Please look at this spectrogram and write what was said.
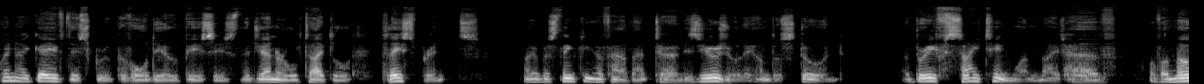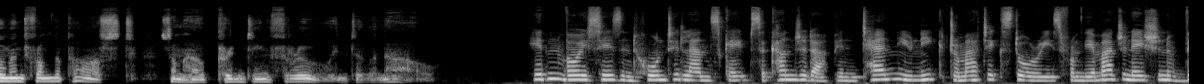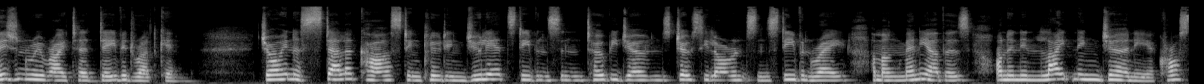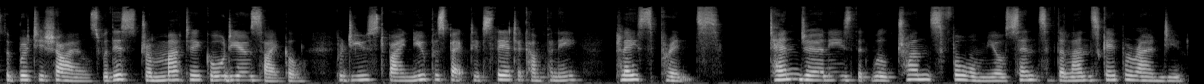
When I gave this group of audio pieces the general title Place Prints, I was thinking of how that term is usually understood. A brief sighting one might have of a moment from the past, somehow printing through into the now. Hidden voices and haunted landscapes are conjured up in ten unique dramatic stories from the imagination of visionary writer David Rudkin. Join a stellar cast including Juliet Stevenson, Toby Jones, Josie Lawrence, and Stephen Rea, among many others, on an enlightening journey across the British Isles with this dramatic audio cycle, produced by New Perspectives Theatre Company, Place Prints. Ten journeys that will transform your sense of the landscape around you.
